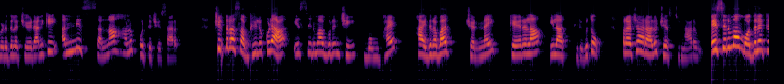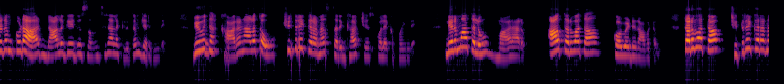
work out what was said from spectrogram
విడుదల చేయడానికి అన్ని సన్నాహాలు పూర్తి చేశారు. చిత్ర సభ్యులు కూడా ఈ సినిమా గురించి ముంబై హైదరాబాద్ చెన్నై కేరళ ఇలా తిరుగుతూ ప్రచారాలు చేస్తున్నారు. ఈ సినిమా మొదలెట్టడం కూడా నాలుగైదు సంవత్సరాల క్రితం జరిగింది. వివిధ కారణాలతో చిత్రీకరణ సరిగ్గా చేసుకోలేకపోయింది. నిర్మాతలు మారారు. ఆ తర్వాత కోవిడ్ రావటం. తర్వాత చిత్రీకరణ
